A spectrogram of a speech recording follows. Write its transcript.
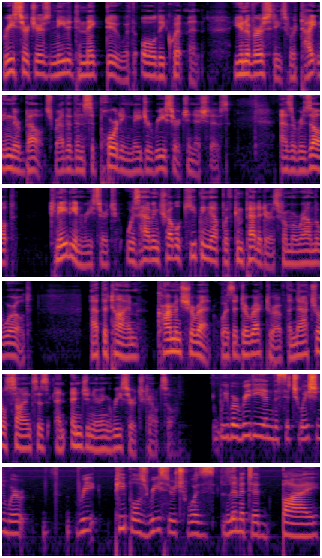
Researchers needed to make do with old equipment, universities were tightening their belts rather than supporting major research initiatives. As a result, Canadian research was having trouble keeping up with competitors from around the world. At the time, Carmen Charette was a director of the Natural Sciences and Engineering Research Council. We were really in the situation where re- people's research was limited by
